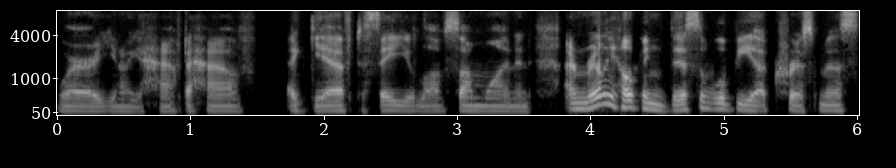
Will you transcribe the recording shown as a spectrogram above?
where, you know, you have to have a gift to say you love someone and I'm really hoping this will be a Christmas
